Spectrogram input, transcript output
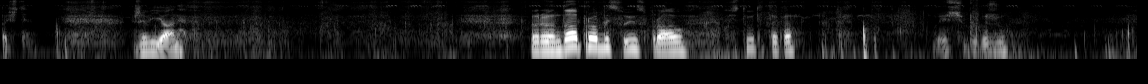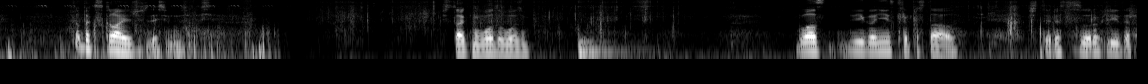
бачите, вже в'яне. Оренда пробить свою справу. Ось тут така. Вище покажу. Та так з краю десь воно взялося. Ось так ми воду возимо. 22 каністри поставили. 440 літр.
